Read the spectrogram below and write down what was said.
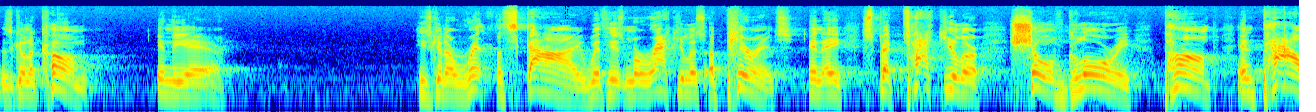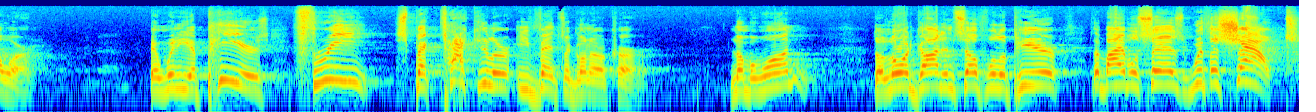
is going to come in the air. He's going to rent the sky with his miraculous appearance in a spectacular show of glory, pomp, and power. And when he appears, three spectacular events are going to occur. Number one, the Lord God Himself will appear, the Bible says, with a shout.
